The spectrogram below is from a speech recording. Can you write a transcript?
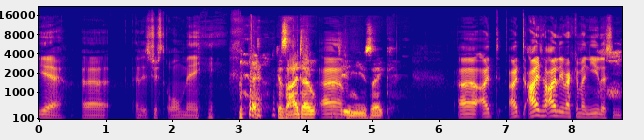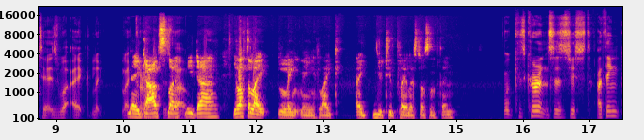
Yeah, uh, and it's just all me. Because I don't Um, do music. Uh, I'd, I'd, I'd highly recommend you listen to it as well. Like, like May God slap well. me down. You'll have to like link me like a YouTube playlist or something. Well, because Currents is just, I think,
